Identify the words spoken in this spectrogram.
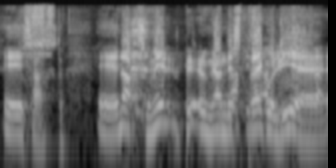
Esatto. Eh, no, secondo me il- un grande No, spreco lì è,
